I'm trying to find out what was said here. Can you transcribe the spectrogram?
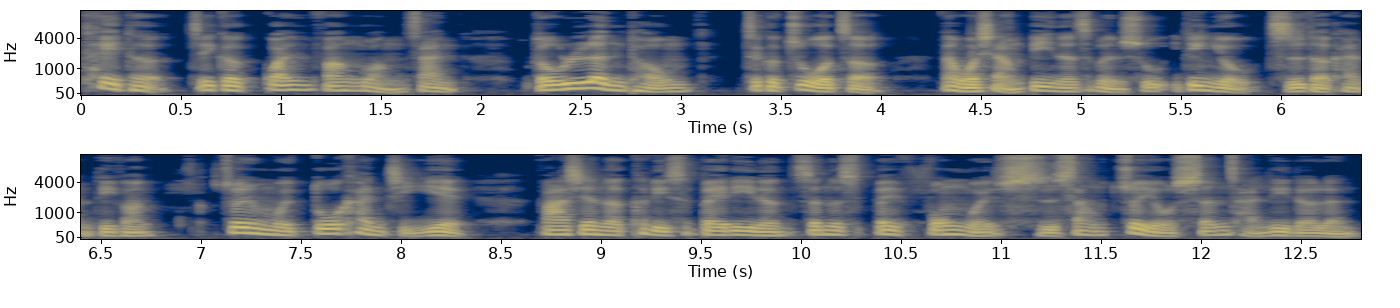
Tate 这个官方网站都认同这个作者，那我想必呢这本书一定有值得看的地方。所以我们多看几页。发现了克里斯贝利呢，真的是被封为史上最有生产力的人。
